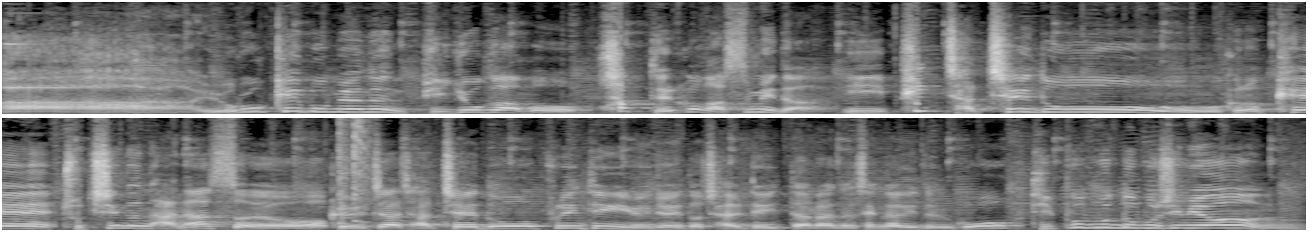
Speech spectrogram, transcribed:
아, 요렇게 보면은 비교가 뭐 확 될 것 같습니다. 이 fit 자체도 그렇게 좋지는 않았어요. 글자 자체도 프린팅이 굉장히 더 잘 돼 있다라는 생각이 들고 뒷부분도 보시면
